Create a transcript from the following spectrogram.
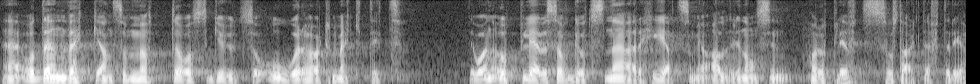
Eh, och den veckan så mötte oss Gud så oerhört mäktigt. Det var en upplevelse av Guds närhet som jag aldrig någonsin har upplevt så starkt efter det.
